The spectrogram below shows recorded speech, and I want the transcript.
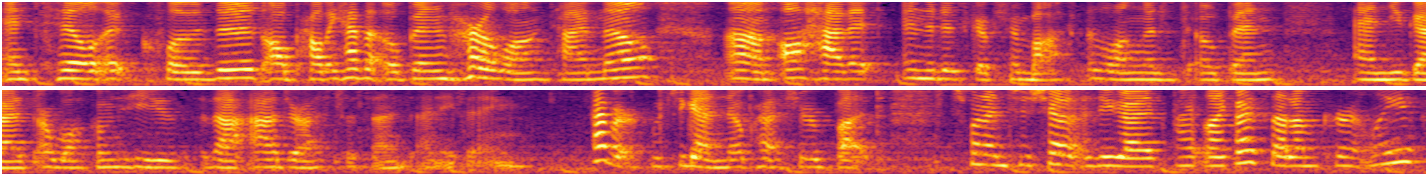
until it closes I'll probably have it open for a long time though. Um, I'll have it in the description box as long as it's open and you guys are welcome to use that address to send anything ever, which again, no pressure, but just wanted to share it with you guys. I, like I said, I'm currently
